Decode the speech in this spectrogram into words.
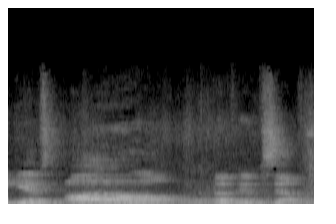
He gives all of himself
